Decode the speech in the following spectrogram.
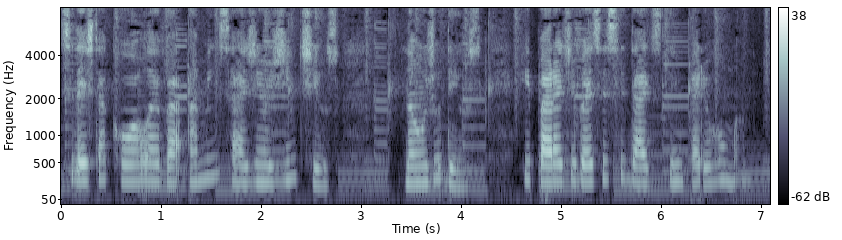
se destacou ao levar a mensagem aos gentios, não judeus, e para diversas cidades do Império Romano.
